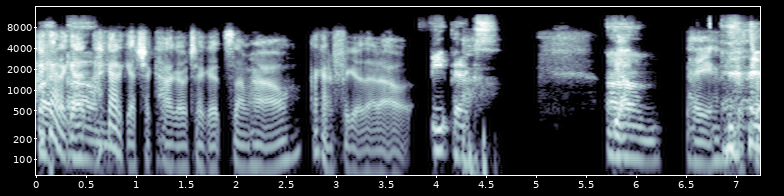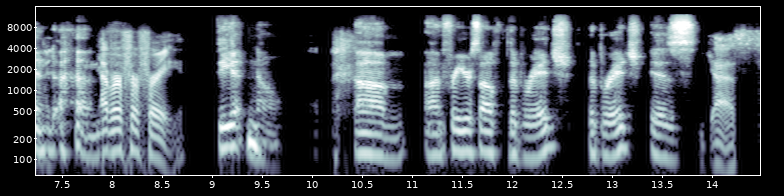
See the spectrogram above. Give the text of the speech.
but, I gotta get I um, gotta get Chicago tickets somehow. I gotta figure that out. feet pics Yeah. um Hey, and uh, never for free. The no. Um on Free Yourself, the bridge, the bridge is Yes,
